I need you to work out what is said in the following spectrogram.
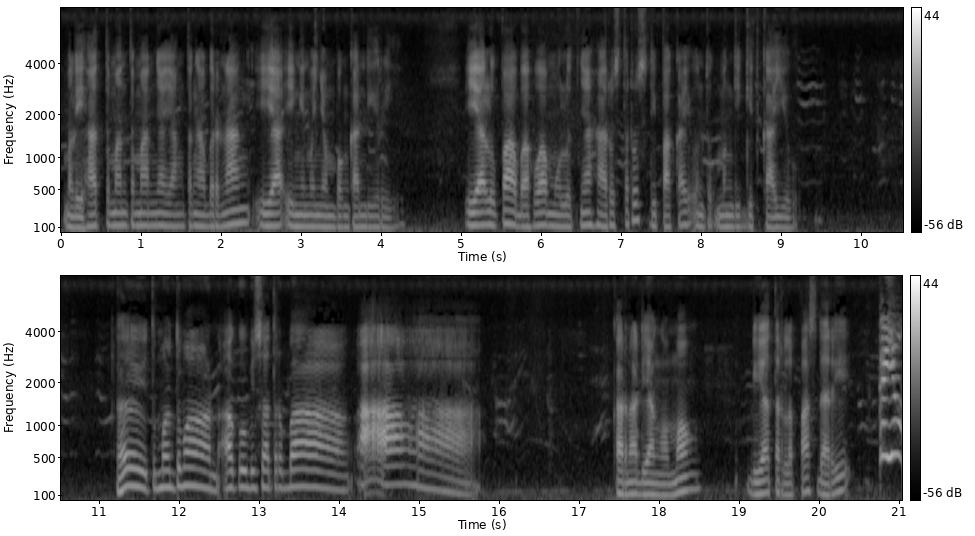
Melihat teman-temannya yang tengah berenang, ia ingin menyombongkan diri. Ia lupa bahwa mulutnya harus terus dipakai untuk menggigit kayu. Hei teman-teman, aku bisa terbang. Ah! Karena dia ngomong, dia terlepas dari Kayu.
